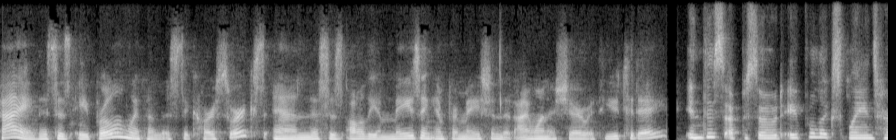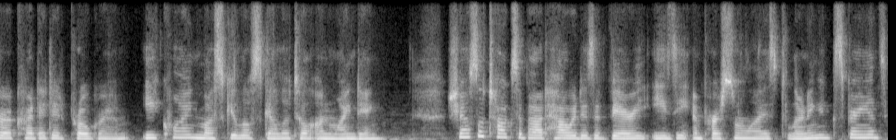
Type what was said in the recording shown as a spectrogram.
Hi, this is April with Holistic Horseworks, and this is all the amazing information that I want to share with you today. In this episode, April explains her accredited program, Equine Musculoskeletal Unwinding. She also talks about how it is a very easy and personalized learning experience,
